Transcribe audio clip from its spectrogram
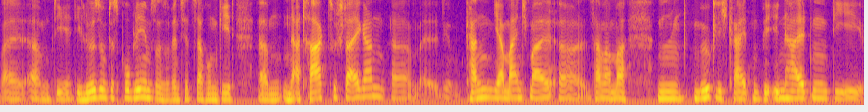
weil ähm, die, die Lösung des Problems, also wenn es jetzt darum geht, ähm, einen Ertrag zu steigern, ähm, kann ja manchmal äh, sagen wir mal, Möglichkeiten beinhalten, die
